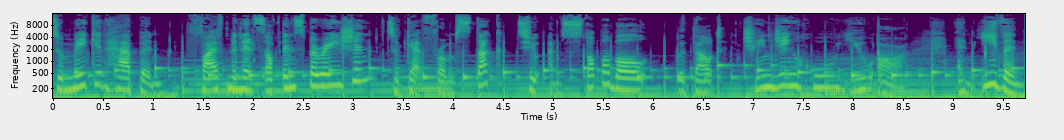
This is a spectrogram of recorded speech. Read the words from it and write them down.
to Make It Happen. Five minutes of inspiration to get from stuck to unstoppable without changing who you are, and even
